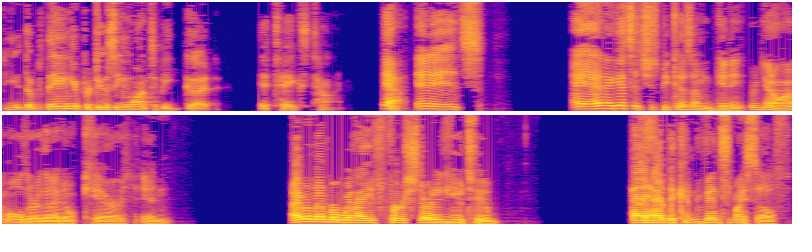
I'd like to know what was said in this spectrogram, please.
You, the thing you're producing, you want to be good. It takes time. Yeah, and it's, And I guess it's just because I'm getting, you know, I'm older that I don't care. And I remember when I first started YouTube, I had to convince myself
